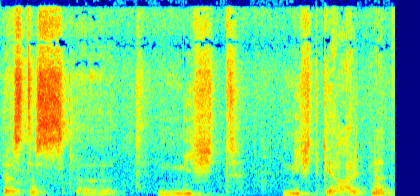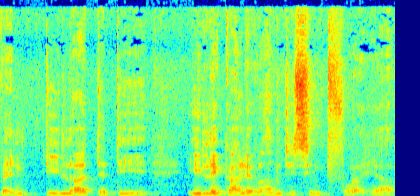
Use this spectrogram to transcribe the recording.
dass das äh, nicht, nicht gehalten hat, weil die Leute, die Illegale waren, die sind vorher,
